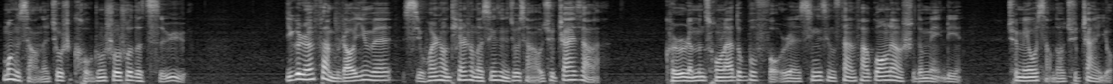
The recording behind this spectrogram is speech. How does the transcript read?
梦想呢，就是口中说说的词语。一个人犯不着因为喜欢上天上的星星就想要去摘下来，可是人们从来都不否认星星散发光亮时的美丽，却没有想到去占有。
